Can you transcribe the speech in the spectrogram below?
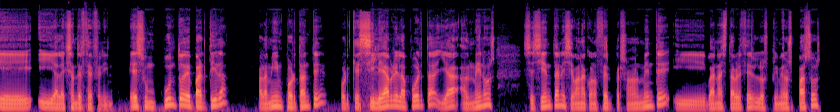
y, y Alexander Zeferin. Es un punto de partida para mí importante porque si le abre la puerta ya al menos se sientan y se van a conocer personalmente y van a establecer los primeros pasos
